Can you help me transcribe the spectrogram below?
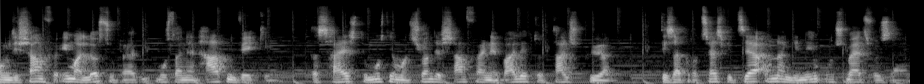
Um die Scham für immer loszuwerden, musst du einen harten Weg gehen. Das heißt, du musst die Emotion der Scham für eine Weile total spüren. Dieser Prozess wird sehr unangenehm und schmerzvoll sein,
